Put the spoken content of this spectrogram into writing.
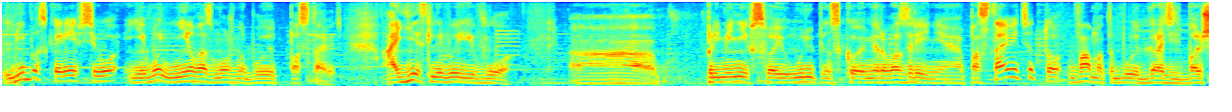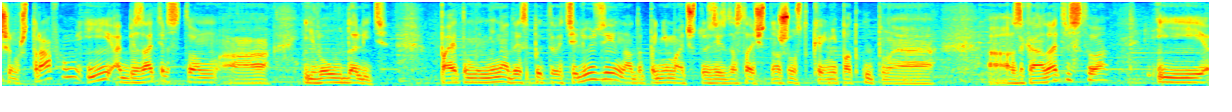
либо, скорее всего, его невозможно будет поставить. А если вы его применив свое урюпинское мировоззрение, поставите, то вам это будет грозить большим штрафом и обязательством а, его удалить. Поэтому не надо испытывать иллюзии, надо понимать, что здесь достаточно жесткое, неподкупное э, законодательство. И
